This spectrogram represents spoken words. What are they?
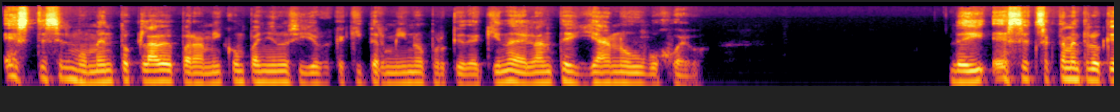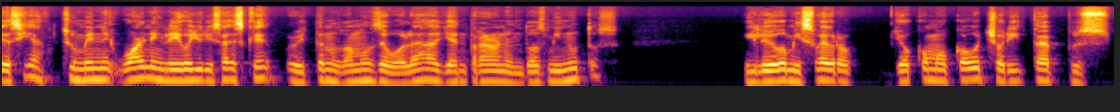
este es el momento clave para mí, compañeros, y yo creo que aquí termino porque de aquí en adelante ya no hubo juego. Leí, es exactamente lo que decía, two minute warning, le digo Yuri, ¿sabes qué? Ahorita nos vamos de volada, ya entraron en dos minutos. Y le a mi suegro, yo como coach ahorita pues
